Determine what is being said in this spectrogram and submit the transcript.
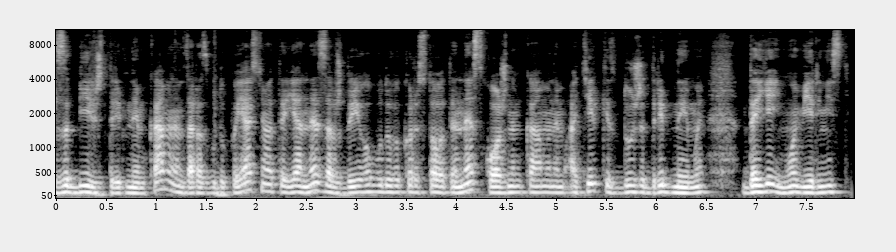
з більш дрібним каменем. Зараз буду пояснювати. Я не завжди його буду використовувати, не з кожним каменем, а тільки з дуже дрібними, де є ймовірність,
